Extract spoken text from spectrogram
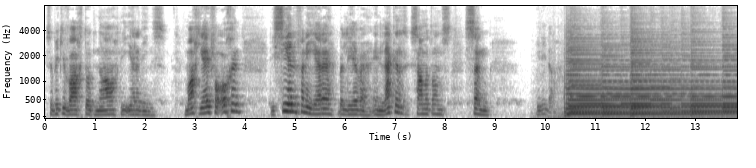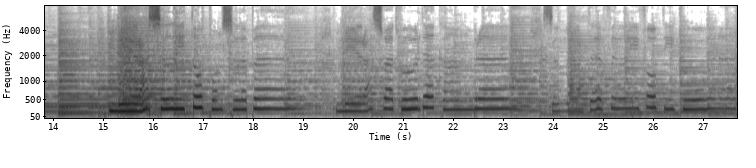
so 'n bietjie wag tot na die erediens mag jy ver oggend die seën van die Here belewe en lekker saam met ons sing hierdie dag. Meer as lied op ons lippe meer as wat woorde kan bring sing harte verlief op die koning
